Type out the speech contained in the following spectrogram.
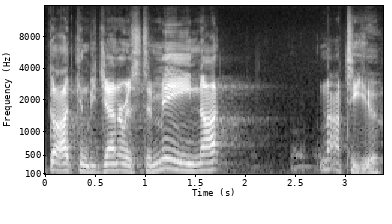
God can be generous to me, not, not to you.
